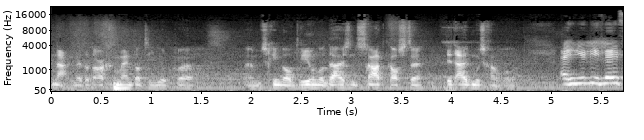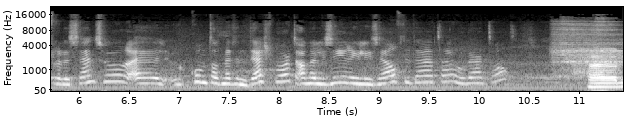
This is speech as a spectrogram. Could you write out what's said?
nou, met het argument dat hij op uh, misschien wel 300.000 straatkasten dit uit moest gaan rollen. En jullie leveren de sensor. komt dat met een dashboard? Analyseren jullie zelf de data? Hoe werkt dat? Ehm,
